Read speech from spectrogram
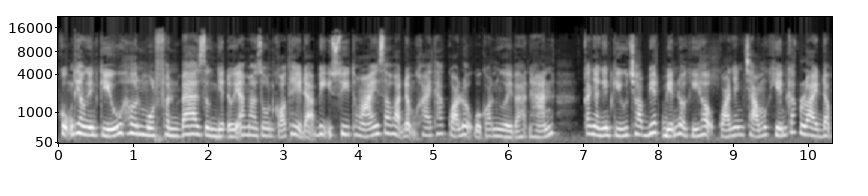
Cũng theo nghiên cứu, hơn 1 phần 3 rừng nhiệt đới Amazon có thể đã bị suy thoái do hoạt động khai thác quá độ của con người và hạn hán. Các nhà nghiên cứu cho biết biến đổi khí hậu quá nhanh chóng khiến các loài động,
